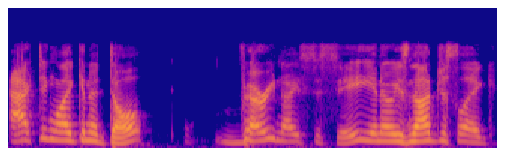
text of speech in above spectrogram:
acting like an adult. Very nice to see. You know, he's not just like,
